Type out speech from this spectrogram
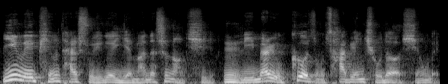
因为平台属于一个野蛮的生长期，嗯，里面有各种擦边球的行为。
